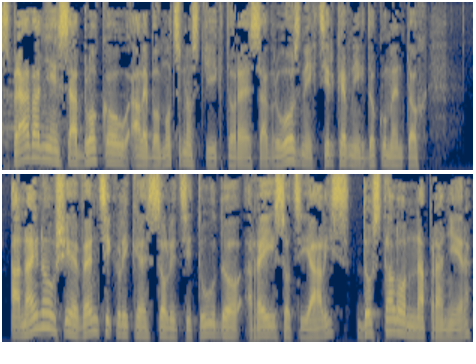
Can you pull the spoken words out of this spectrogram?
Správanie sa blokov alebo mocností, ktoré sa v rôznych cirkevných dokumentoch a najnovšie v encyklike Solicitudo Rei Socialis dostalo na pranier,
